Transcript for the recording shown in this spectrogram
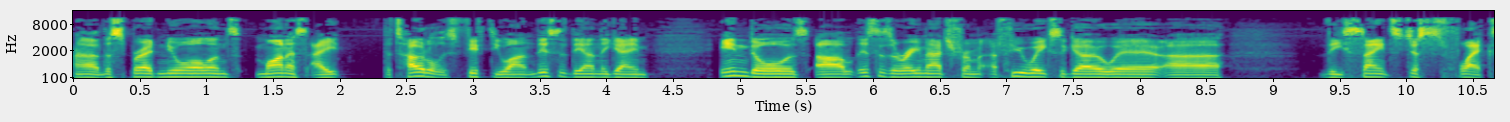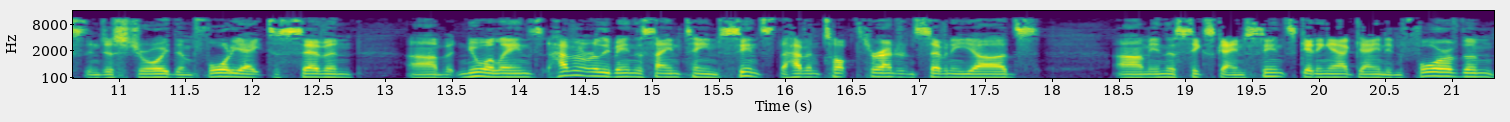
Uh, the spread New Orleans minus eight. The total is 51. This is the only game indoors. Uh, this is a rematch from a few weeks ago where uh, the Saints just flexed and destroyed them 48 to seven. Uh, but New Orleans haven't really been the same team since. They haven't topped 370 yards um, in the six games since, getting outgained in four of them,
